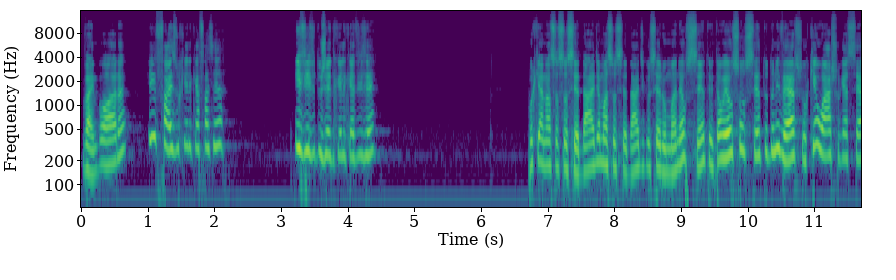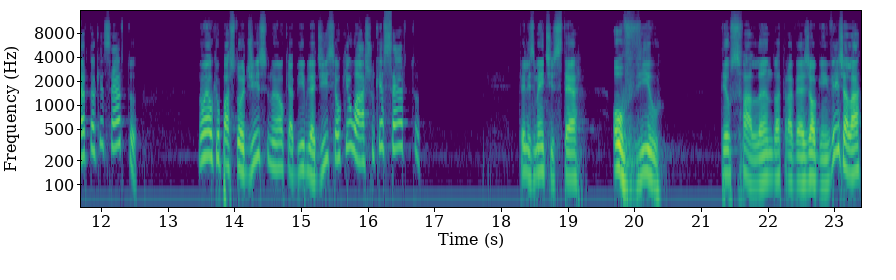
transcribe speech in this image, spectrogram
Vai embora e faz o que ele quer fazer. E vive do jeito que ele quer viver. Porque a nossa sociedade é uma sociedade que o ser humano é o centro. Então eu sou o centro do universo. O que eu acho que é certo é o que é certo. Não é o que o pastor disse, não é o que a Bíblia disse, é o que eu acho que é certo. Felizmente, Esther ouviu Deus falando através de alguém. Veja lá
